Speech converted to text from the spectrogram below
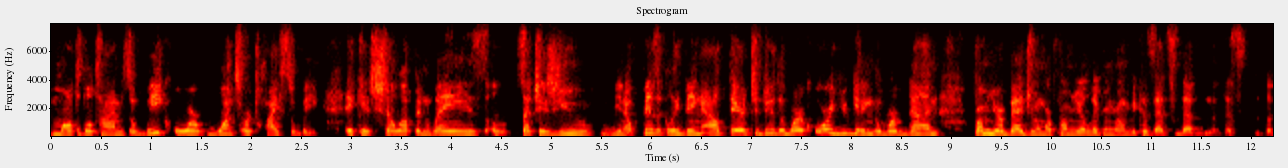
multiple times a week or once or twice a week. It can show up in ways uh, such as you, you know, physically being out there to do the work or you getting the work done from your bedroom or from your living room because that's the, the the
